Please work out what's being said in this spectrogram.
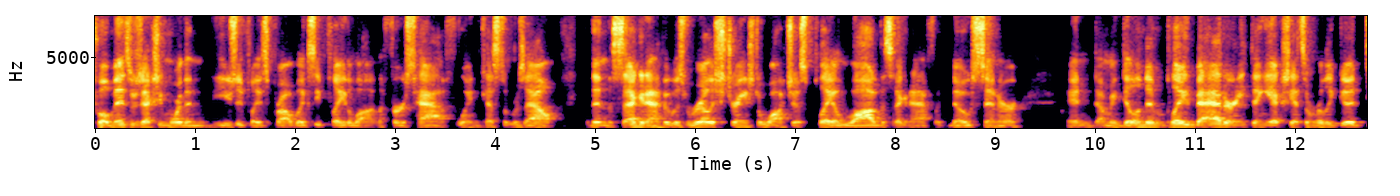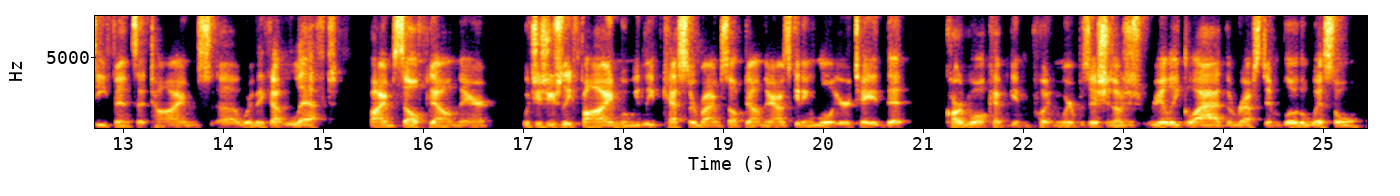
12 minutes which is actually more than he usually plays probably because he played a lot in the first half when Kessler was out. But then the second half, it was really strange to watch us play a lot of the second half with no center. And I mean, Dylan didn't play bad or anything. He actually had some really good defense at times uh, where they got left by himself down there, which is usually fine when we leave Kessler by himself down there. I was getting a little irritated that Cardwell kept getting put in weird positions. I was just really glad the refs didn't blow the whistle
